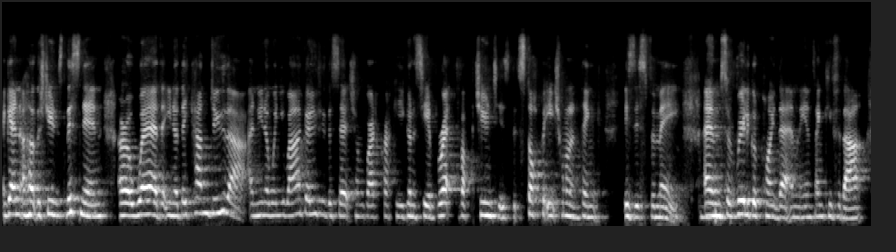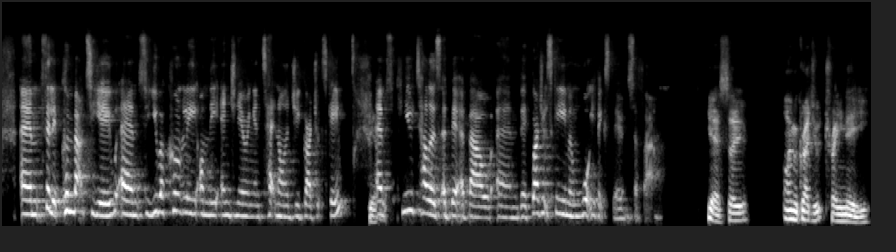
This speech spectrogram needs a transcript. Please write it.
again, I hope the students listening are aware that, you know, they can do that. And, you know, when you are going through the search on GradCracker, you're going to see a breadth of opportunities, but stop at each one and think, is this for me? And um, so really good point there, Emily, and thank you for that. Um, Philip, come back to you. Um, so you are currently on the engineering and technology graduate scheme. Yeah. Um, so can you tell us a bit about um, the graduate scheme and what you've experienced so far? Yeah, so I'm a graduate trainee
